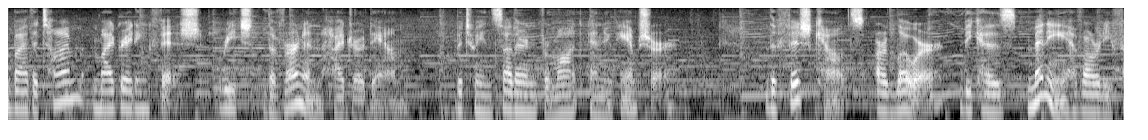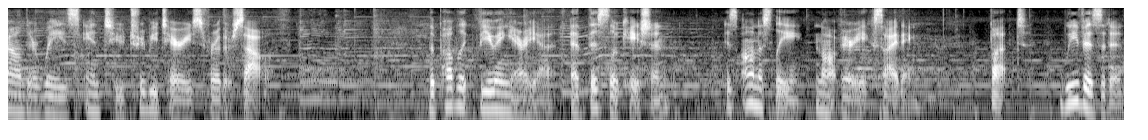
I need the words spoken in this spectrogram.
By the time migrating fish reach the Vernon Hydro Dam between southern Vermont and New Hampshire, the fish counts are lower because many have already found their ways into tributaries further south. The public viewing area at this location is honestly not very exciting, but we visited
